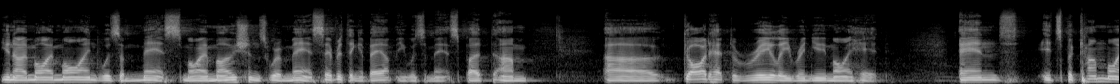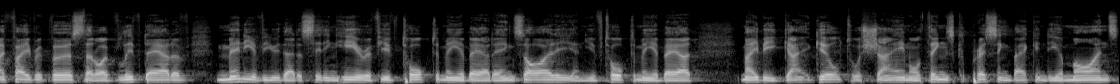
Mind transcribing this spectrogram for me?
you know, my mind was a mess. My emotions were a mess. Everything about me was a mess. But um, uh, God had to really renew my head. And it's become my favourite verse that I've lived out of. Many of you that are sitting here, if you've talked to me about anxiety and you've talked to me about maybe guilt or shame or things pressing back into your minds,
